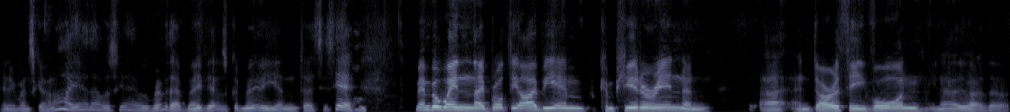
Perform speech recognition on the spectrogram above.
And everyone's going, Oh, yeah, that was, yeah, remember that movie. That was a good movie. And uh, says, Yeah, remember when they brought the IBM computer in and uh, and Dorothy Vaughan, you know, uh, the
